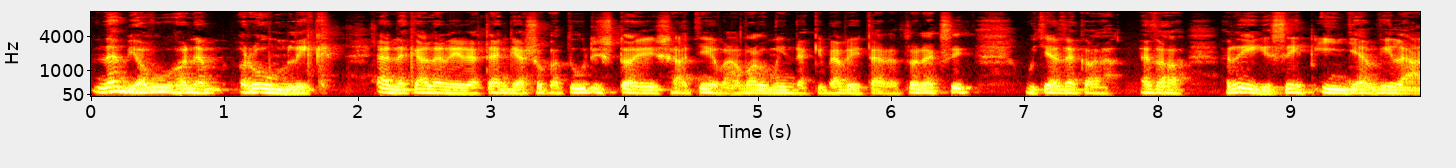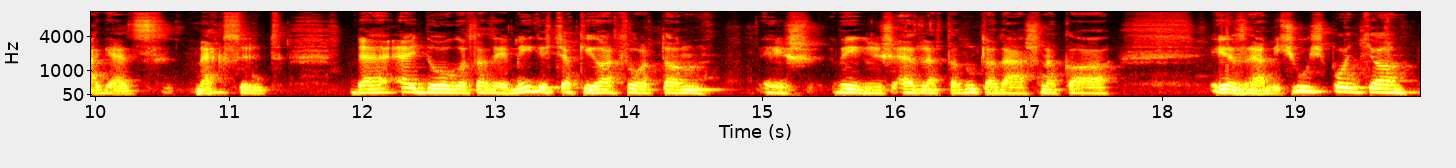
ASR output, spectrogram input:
nem javul, hanem romlik. Ennek ellenére tenger sok a turista, és hát nyilvánvaló mindenki bevételre törekszik, úgyhogy ezek a, ez a régi szép ingyen világ, ez megszűnt. De egy dolgot azért mégiscsak kiharcoltam, és végül is ez lett az utazásnak a érzelmi csúcspontja.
